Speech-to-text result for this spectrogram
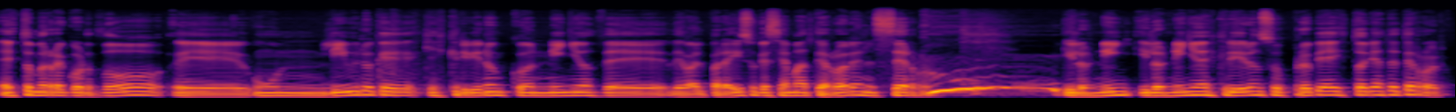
esto me recordó eh, un libro que, que escribieron con niños de, de Valparaíso que se llama Terror en el Cerro. Y los, ni- y los niños escribieron sus propias historias de terror,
